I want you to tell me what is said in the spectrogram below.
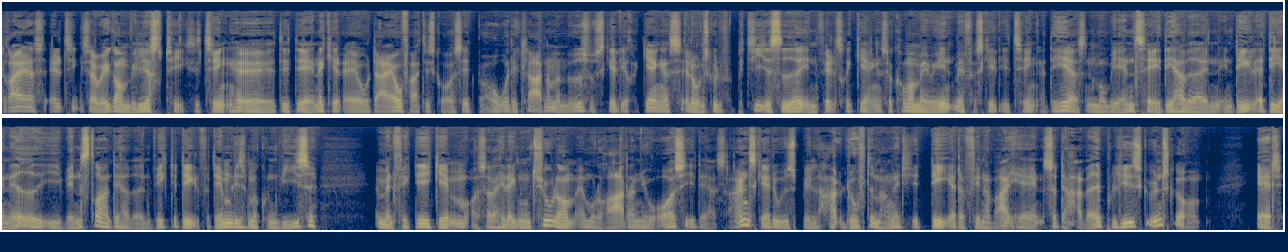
drejer alting sig jo ikke om vælgerstrategiske ting. Øh, det, det anerkender jeg jo. Der er jo faktisk også et behov, og det er klart, når man mødes forskellige regeringer, eller undskyld, for partier sidder i en fælles regering, så kommer man jo ind med forskellige ting, og det her sådan, må vi antage, det har været en, en del af DNA'et i Venstre, det har været en vigtig del for dem ligesom at kunne vise, at man fik det igennem, og så er der heller ikke nogen tvivl om, at Moderaterne jo også i deres egen skatteudspil har luftet mange af de idéer, der finder vej herind, så der har været et politisk ønske om, at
